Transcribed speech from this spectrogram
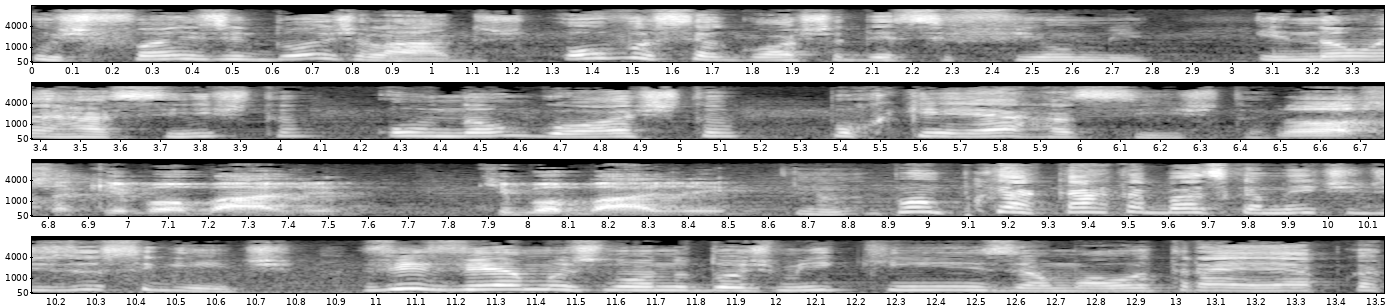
os fãs em dois lados. Ou você gosta desse filme e não é racista, ou não gosta porque é racista. Nossa, que bobagem. Que bobagem. Bom, porque a carta basicamente dizia o seguinte: vivemos no ano 2015, é uma outra época,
